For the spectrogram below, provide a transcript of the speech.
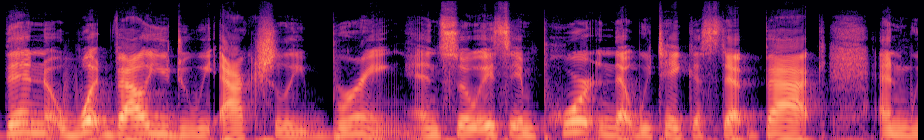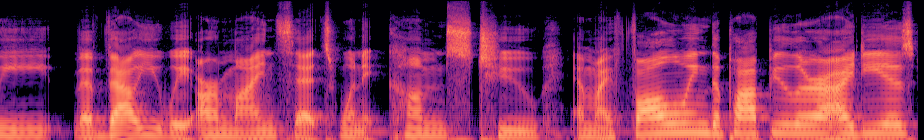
then what value do we actually bring? And so it's important that we take a step back and we evaluate our mindsets when it comes to am I following the popular ideas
